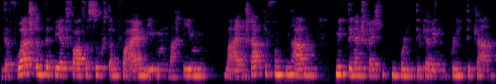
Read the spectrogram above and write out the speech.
Der Vorstand der BJV versucht dann vor allem eben, nachdem Wahlen stattgefunden haben, mit den entsprechenden Politikerinnen und Politikern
